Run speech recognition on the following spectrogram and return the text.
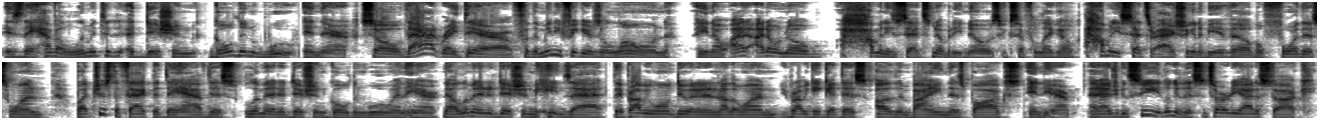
is they have a limited edition Golden Wu in there. So that right there for the minifigures alone you know, I, I don't know how many sets, nobody knows except for Lego, how many sets are actually going to be available for this one. But just the fact that they have this limited edition Golden Wu in here. Now, limited edition means that they probably won't do it in another one. You probably can't get this other than buying this box in here. And as you can see, look at this, it's already out of stock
